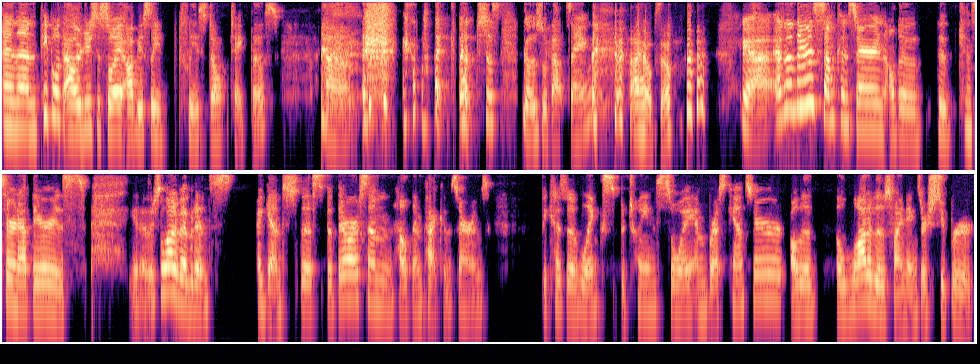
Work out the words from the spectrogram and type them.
and then people with allergies to soy obviously please don't take this um, like that just goes without saying. I hope so. Yeah and then there is some concern although the concern out there is you know there's a lot of evidence against this but there are some health impact concerns because of links between soy and breast cancer, although a lot of those findings are super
